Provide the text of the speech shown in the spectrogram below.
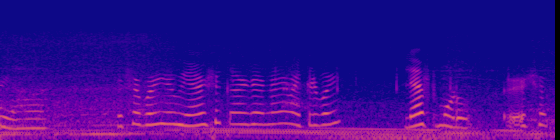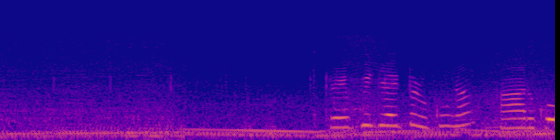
यार? अच्छा भाई अब यहाँ से कहाँ जाना है माइकल भाई। लेफ़्ट मोड़ो। अच्छा ट्रैफ़िक लाइट पे रुकूं ना? हाँ रुको।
